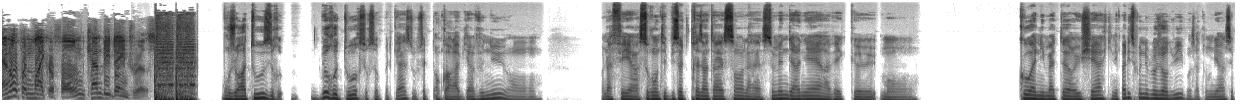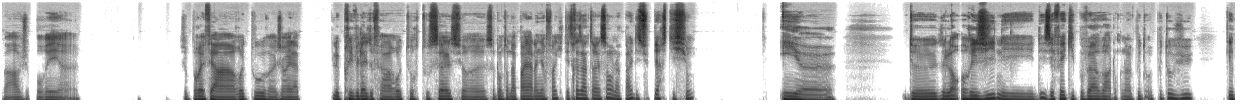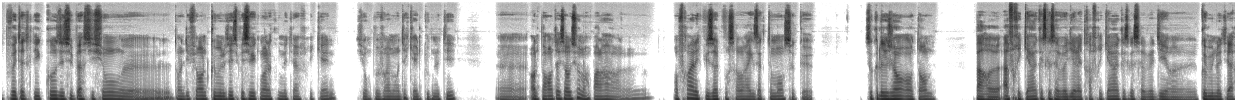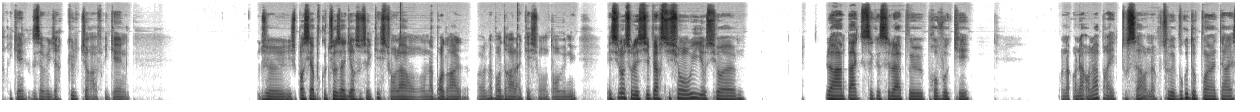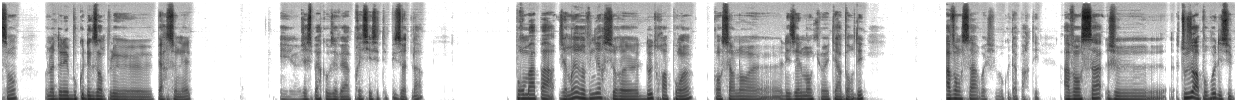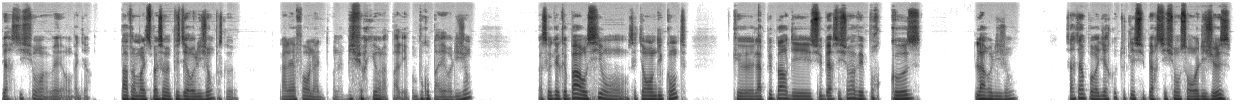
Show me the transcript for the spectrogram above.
An open microphone can be dangerous. Bonjour à tous, de retour sur ce podcast. Vous êtes encore la bienvenue. On, a fait un second épisode très intéressant la semaine dernière avec euh, mon co-animateur Hucher qui n'est pas disponible aujourd'hui. Bon, ça tombe bien, c'est pas grave. Je pourrais, euh, je pourrais faire un retour. J'aurai le privilège de faire un retour tout seul sur euh, ce dont on a parlé la dernière fois, qui était très intéressant. On a parlé des superstitions et euh, de, leur origine et des effets qu'ils pouvaient avoir. Donc, on a plutôt, vu quelles pouvaient être les causes des superstitions euh, dans différentes communautés, spécifiquement la communauté africaine, si on peut vraiment dire qu'il y a une communauté. Euh, entre parenthèses, ça aussi, on en reparlera. euh, on fera un épisode pour savoir exactement ce que, ce que les gens entendent par africain, qu'est-ce que ça veut dire être africain, qu'est-ce que ça veut dire communauté africaine, qu'est-ce que ça veut dire culture africaine? Je, pense qu'il y a beaucoup de choses à dire sur cette question-là. On, abordera, on abordera la question en temps venu. Mais sinon, sur les superstitions, oui, ou sur euh, leur impact, ce que cela peut provoquer. On a, on, a, on a parlé de tout ça, on a trouvé beaucoup de points intéressants. On a donné beaucoup d'exemples euh, personnels. Et euh, j'espère que vous avez apprécié cet épisode-là. Pour ma part, j'aimerais revenir sur deux, trois points concernant les éléments qui ont été abordés. Avant ça, ouais, je fais beaucoup d'apartés. Avant ça, je... toujours à propos des superstitions, hein, mais on va dire pas vraiment des superstitions, mais plus des religions, parce que la dernière fois, on a, on a bifurqué, on a parlé, beaucoup parlé religion. Parce que quelque part aussi, on s'était rendu compte que la plupart des superstitions avaient pour cause la religion. Certains pourraient dire que toutes les superstitions sont religieuses.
